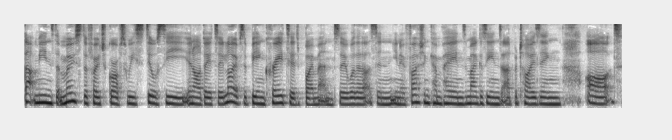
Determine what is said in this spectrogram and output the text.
that means that most of the photographs we still see in our day-to-day lives are being created by men so whether that's in you know fashion campaigns magazines advertising art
